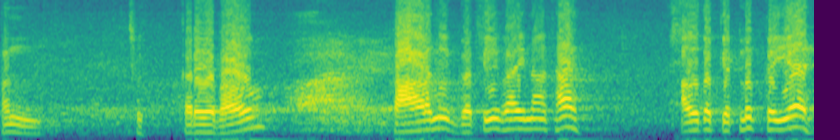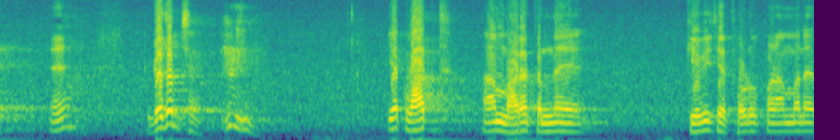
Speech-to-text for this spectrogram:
ફન કરે ભાવ. કાળની ગતિ ભાઈ ના થાય. આવું તો કેટલું કહીએ, હે? ગજબ છે. એક વાત આમ મારે તમને કેવી છે થોડું, પણ આમ મને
